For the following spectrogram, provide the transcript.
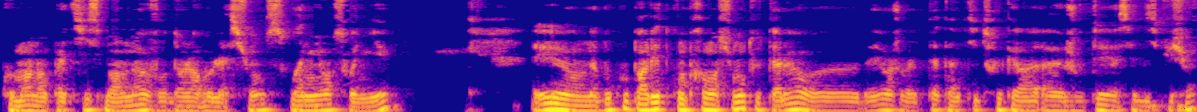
comment l'empathie se met en œuvre dans la relation soignant-soigné. Et on a beaucoup parlé de compréhension tout à l'heure. Euh, d'ailleurs, j'aurais peut-être un petit truc à, ajouter à cette discussion.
